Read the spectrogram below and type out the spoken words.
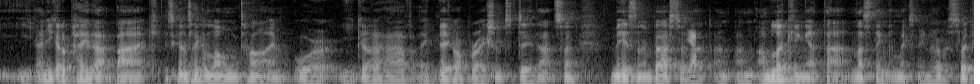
and you've got to pay that back. It's going to take a long time, or you've got to have a big operation to do that. So, me as an investor, yeah. I'm, I'm, I'm, looking at that, and that's the thing that makes me nervous. But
